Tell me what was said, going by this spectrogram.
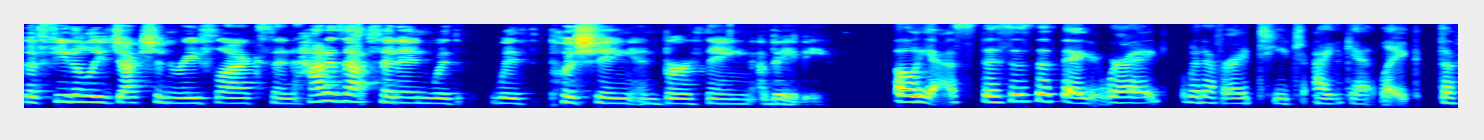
the fetal ejection reflex and how does that fit in with with pushing and birthing a baby? Oh yes. This is the thing where I, whenever i teach i get like the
